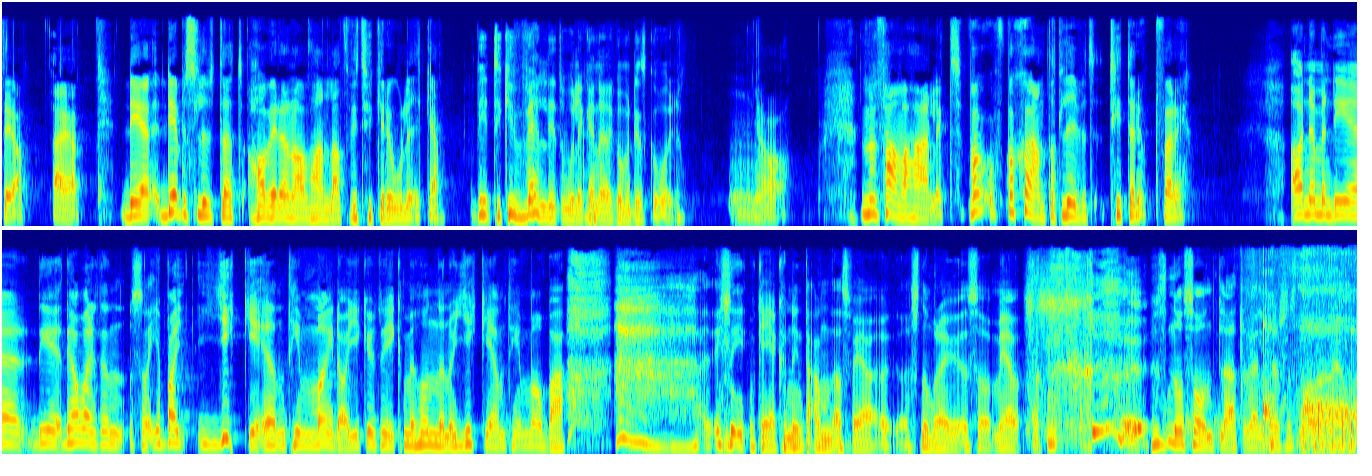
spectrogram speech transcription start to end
det, ja. ja, ja. Det, det beslutet har vi redan avhandlat. Vi tycker olika. Vi tycker väldigt olika när det kommer till skor. Mm, Ja. Men fan vad härligt. Vad, vad skönt att livet tittar upp för dig. Ja, nej, men det, det, det har varit en sån, jag bara gick i en timma idag, gick ut och gick med hunden och gick i en timma och bara ah. Okej, jag kunde inte andas för jag snorar ju så, men jag, något sånt lät det väl kanske snarare.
